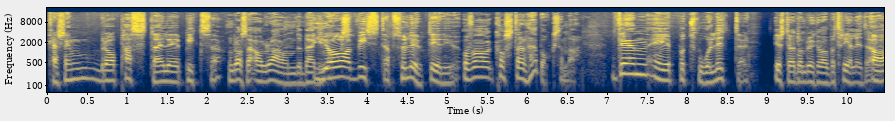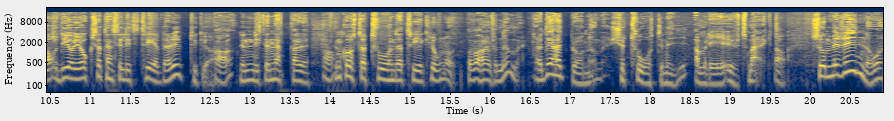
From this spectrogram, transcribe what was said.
kanske en bra pasta eller pizza. En bra allround bag Ja visst, absolut det är det ju. Och vad kostar den här boxen då? Den är på två liter. Just det, de brukar vara på tre liter. Ja, annars. och det gör ju också att den ser lite trevligare ut tycker jag. Ja. Den är lite nättare. Ja. Den kostar 203 kronor. Och vad har den för nummer? Ja, det har ett bra nummer, 2289. Ja, men det är utmärkt. Ja. Så merino,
